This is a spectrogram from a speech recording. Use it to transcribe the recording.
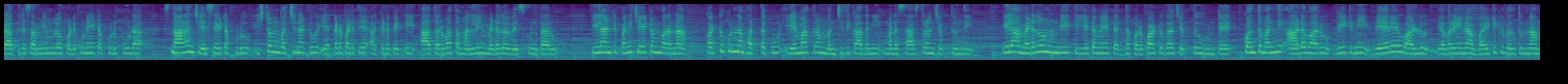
రాత్రి సమయంలో పడుకునేటప్పుడు కూడా స్నానం చేసేటప్పుడు ఇష్టం వచ్చినట్టు ఎక్కడ పడితే అక్కడ పెట్టి ఆ తర్వాత మళ్ళీ మెడలో వేసుకుంటారు. ఇలాంటి పని చేయటం వలన కట్టుకున్న భర్తకు ఏమాత్రం మంచిది కాదని మన శాస్త్రం చెప్తుంది. ఇలా మెడలో నుండి తీయటమే పెద్ద పొరపాటుగా చెప్తూ ఉంటే కొంతమంది ఆడవారు వీటిని వేరే వాళ్ళు ఎవరైనా బయటికి వెళ్తున్నాం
